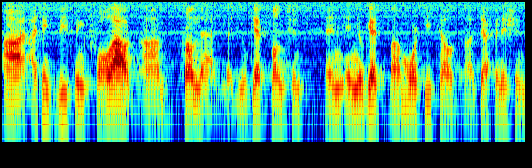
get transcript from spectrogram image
uh, I think these things fall out um, from that, that you'll get function and, and you'll get uh, more detailed uh, definition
